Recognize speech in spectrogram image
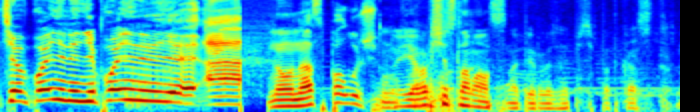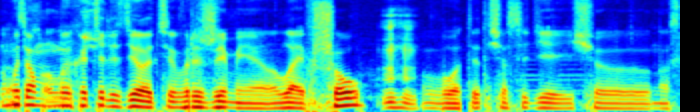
что, поняли, не поняли меня? А! Но у нас получше. Ну, я вообще сломался на первой записи подкаста. Ну, мы там мы хотели сделать в режиме live-шоу. Мгм. Вот, это сейчас идея еще у нас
